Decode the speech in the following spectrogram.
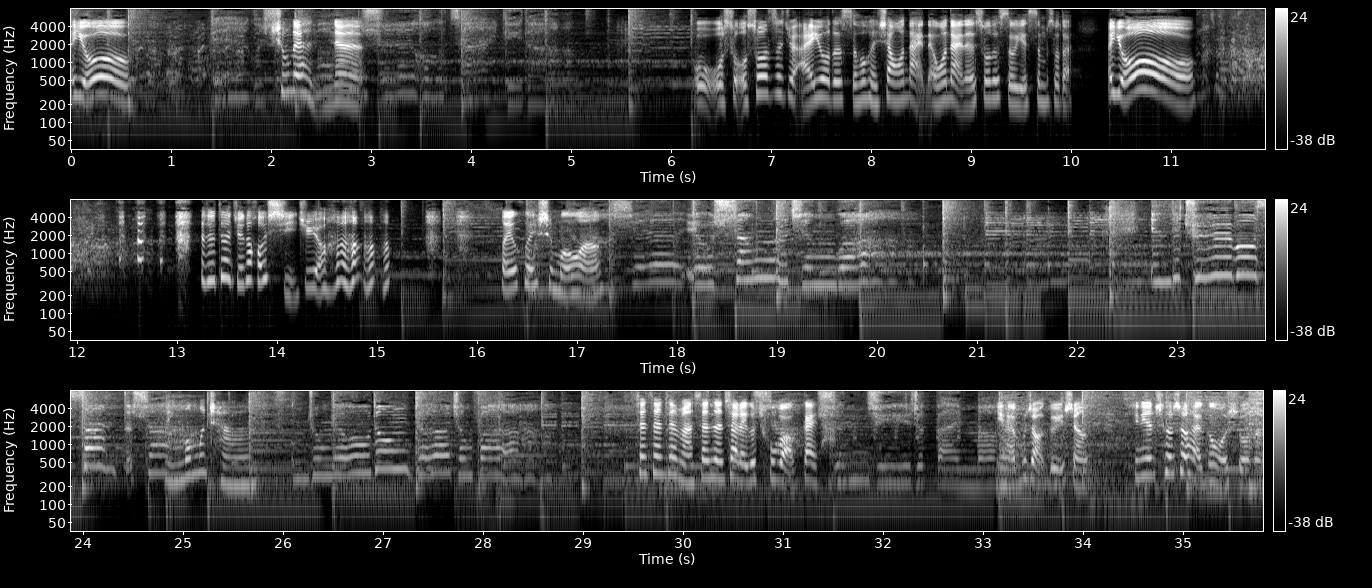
哎呦，凶得很呢。我我说我说这句哎呦的时候，很像我奶奶。我奶奶说的时候也是这么说的。哎呦，他就突然觉得好喜剧啊！欢迎会是魔王。欢迎么么茶。三三在吗？三三再来一个出宝盖塔。你还不找对象？今天车车还跟我说呢。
